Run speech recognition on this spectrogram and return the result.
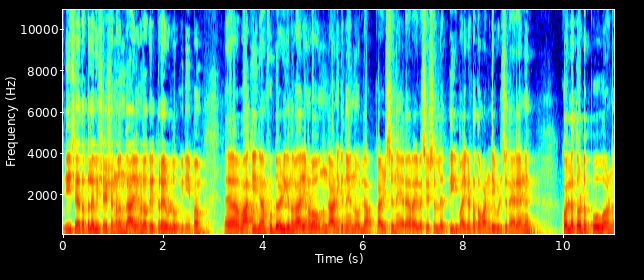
ഈ ക്ഷേത്രത്തിലെ വിശേഷങ്ങളും കാര്യങ്ങളൊക്കെ ഇത്രയേ ഉള്ളൂ. ഇനിയിപ്പം ബാക്കി ഞാൻ ഫുഡ് കഴിക്കുന്ന കാര്യങ്ങളോ ഒന്നും കാണിക്കുന്നതൊന്നുമില്ല കഴിച്ച് നേരെ റെയിൽവേ സ്റ്റേഷനിലെത്തി വൈകിട്ടത്തെ വണ്ടി പിടിച്ച് നേരെ അങ്ങ് കൊല്ലത്തോട്ട് പോവുകയാണ്.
